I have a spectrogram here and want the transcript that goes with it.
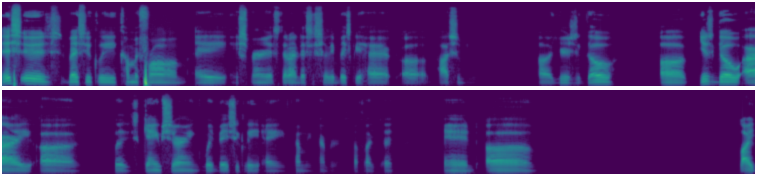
this is basically coming from a experience that I necessarily basically had uh possibly uh years ago Uh, years ago, I uh was game sharing with basically a family member and stuff like that. And uh, like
